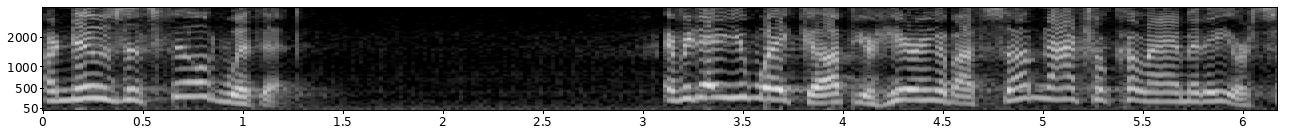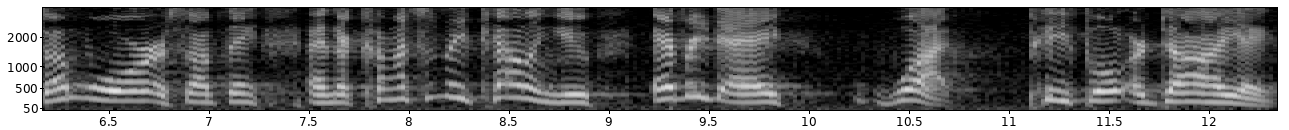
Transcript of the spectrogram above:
Our news is filled with it. Every day you wake up, you're hearing about some natural calamity or some war or something, and they're constantly telling you every day what? People are dying.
